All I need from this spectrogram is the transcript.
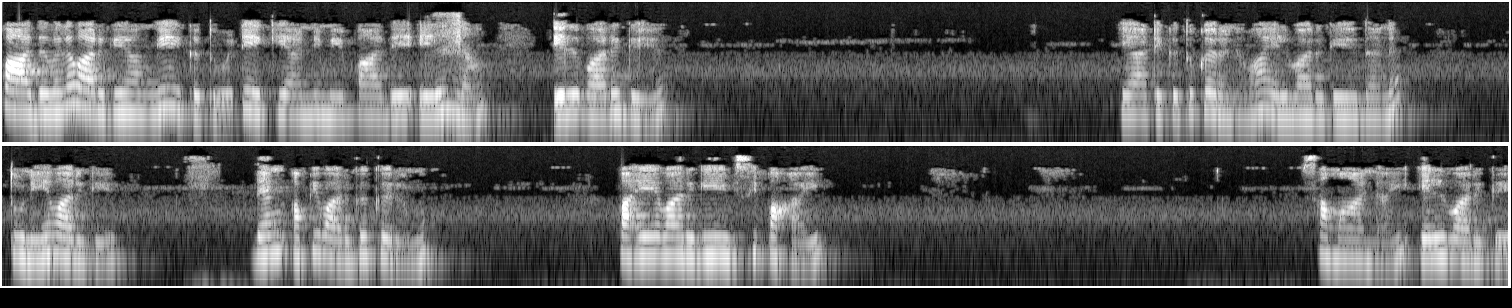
පාදවල වර්ගයන්ගේ එකතුවට. ඒ කියන්නේ මේ පාදයේ L නම් L වර්ගය එයාට එකතු කරනවා L වර්ගය ධන 3 වර්ගය. දැන් අපි වර්ග කරමු. පහේ වර්ගයේ 25යි සමානයි. L වර්ගය.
